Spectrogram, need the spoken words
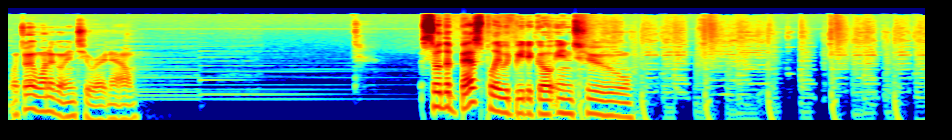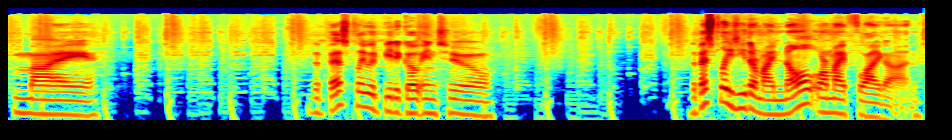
What do I want to go into right now? So the best play would be to go into my... The best play would be to go into... The best play is either my Null or my Flygon.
